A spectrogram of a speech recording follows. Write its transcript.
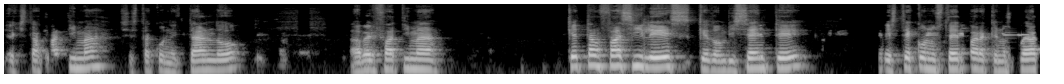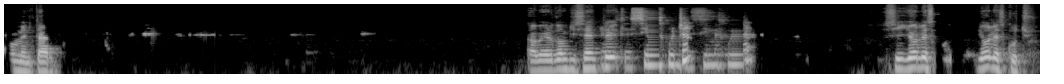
está Fátima, se está conectando. A ver, Fátima, ¿qué tan fácil es que don Vicente esté con usted para que nos pueda comentar? A ver, don Vicente. Este, ¿Sí me escuchan? ¿Sí me escuchan? Sí, yo le escucho. Yo le escucho.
